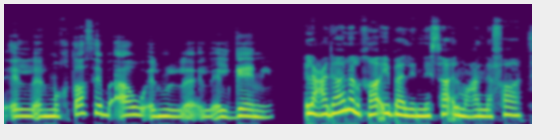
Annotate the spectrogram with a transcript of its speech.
ال- المغتصب أو ال- ال- الجاني. العدالة الغائبة للنساء المعنفات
